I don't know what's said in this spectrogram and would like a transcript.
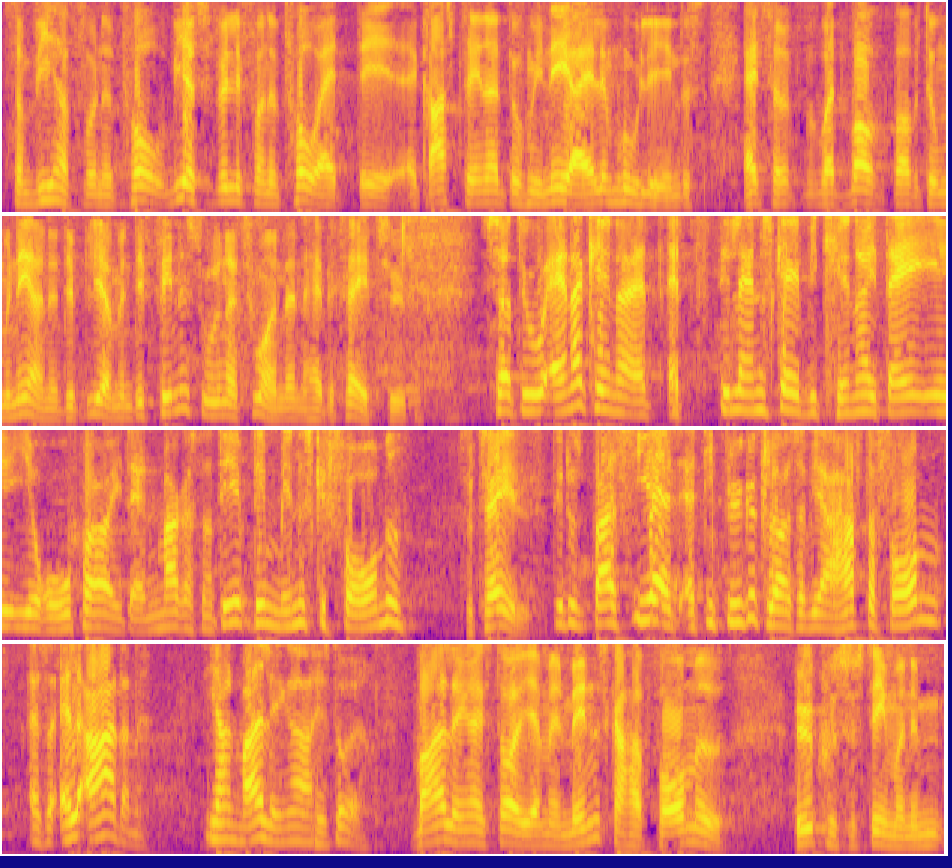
som vi har fundet på. Vi har selvfølgelig fundet på, at, det, at græsplæner dominerer alle mulige industri, Altså, hvor, hvor, hvor dominerende det bliver, men det findes ude i naturen, den habitattype. Så du anerkender, at, at det landskab, vi kender i dag i Europa og i Danmark og sådan noget, det, det er menneskeformet? Totalt. Det du bare siger, at, at de byggeklodser, vi har haft at forme, altså alle arterne, de har en meget længere historie. Meget længere historie. Jamen, mennesker har formet økosystemerne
